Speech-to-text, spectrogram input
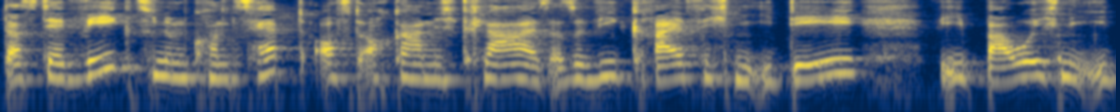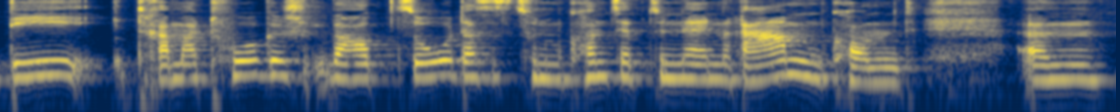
dass der Weg zu einem Konzept oft auch gar nicht klar ist. Also wie greife ich eine Idee? Wie baue ich eine Idee dramaturgisch überhaupt so, dass es zu einem konzeptionellen Rahmen kommt? Ähm,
